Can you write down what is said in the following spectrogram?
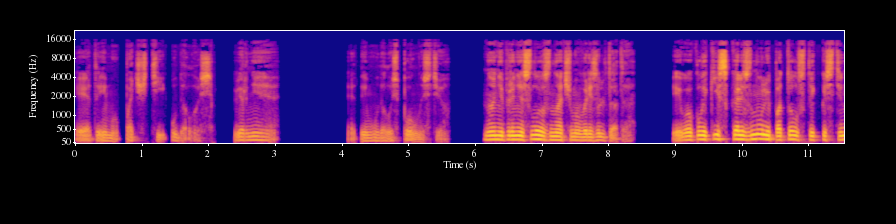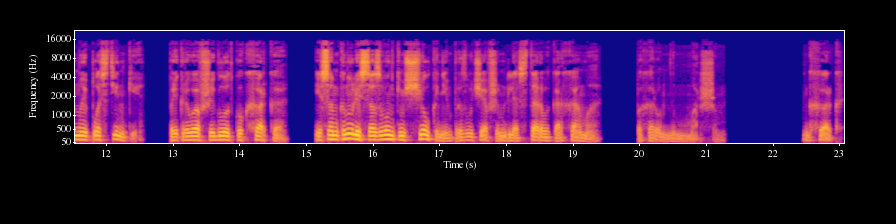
И это ему почти удалось. Вернее, это ему удалось полностью, но не принесло значимого результата. Его клыки скользнули по толстой костяной пластинке, прикрывавшей глотку Кхарка, и сомкнулись со звонким щелканьем, прозвучавшим для старого Кархама похоронным маршем. Гхарк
